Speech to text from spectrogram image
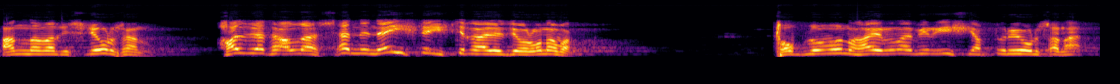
anlamak istiyorsan, Hazreti Allah seni ne işle iştigal ediyor ona bak. Toplumun hayrına bir iş yaptırıyor sana.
